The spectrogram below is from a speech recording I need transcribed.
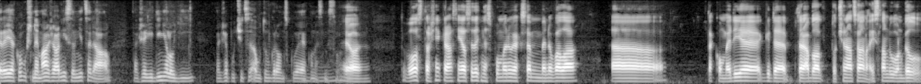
který jako už nemá žádný silnice dál, takže jedině lodí, takže půjčit si auto v Grónsku je jako nesmysl. Jo, jo. To bylo strašně krásné. Já si teď nespomenu, jak se jmenovala uh, ta komedie, kde, která byla točená celá na Islandu. On byl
